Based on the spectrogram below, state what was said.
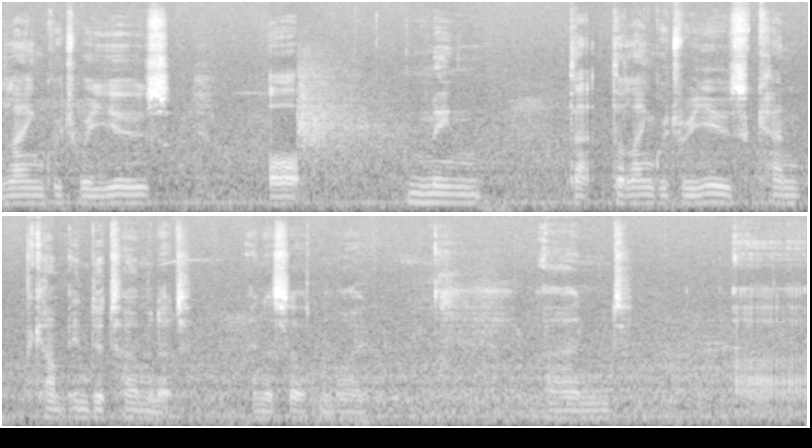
language we use or mean that the language we use can become indeterminate in a certain way. And uh,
